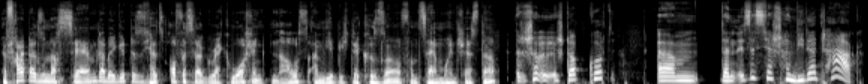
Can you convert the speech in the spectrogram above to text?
Er fragt also nach Sam, dabei gibt er sich als Officer Greg Washington aus, angeblich der Cousin von Sam Winchester. Stopp kurz. Ähm, dann ist es ja schon wieder Tag.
